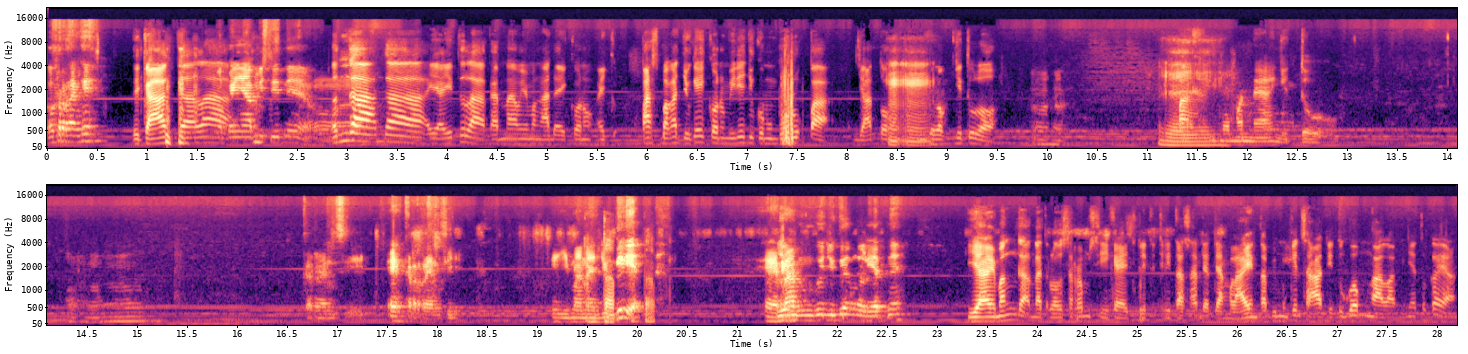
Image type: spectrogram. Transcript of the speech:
orangnya. di kagak lah Makanya habis duitnya. Oh. Enggak, enggak. Ya itulah karena memang ada ekonomi pas banget juga ekonomi dia juga memburuk, Pak. Jatuh Mm-mm. belok gitu loh. Mhm. Iya, Pas iya, iya. momennya gitu. Mhm. Keren sih. Eh keren sih. Ya, gimana Mantap, juga ya? mantap. Heran gue juga ngelihatnya. Ya emang enggak enggak terlalu serem sih kayak cerita-cerita santet yang lain, tapi mungkin saat itu gua mengalaminya tuh kayak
